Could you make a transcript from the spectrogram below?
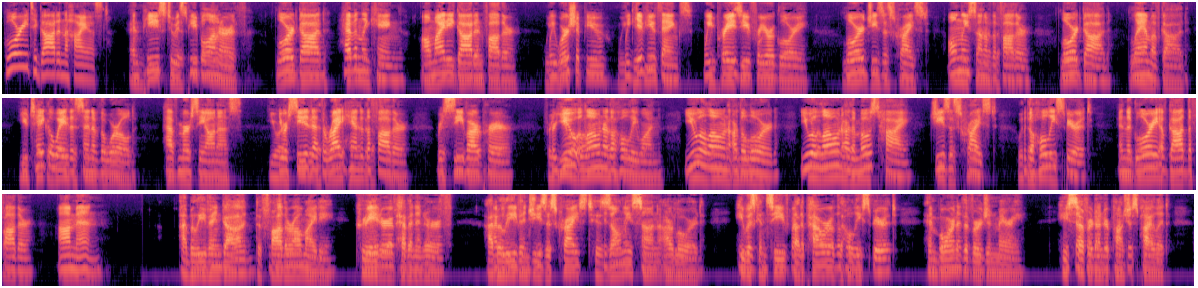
Glory to God in the highest, and, and peace to his people on earth. Lord God, heavenly King, almighty God and Father, we worship you, we give you thanks, we praise you for your glory. Lord Jesus Christ, only Son of the Father, Lord God, Lamb of God, you take away the sin of the world. Have mercy on us. You are seated at the right hand of the Father. Receive our prayer. For you alone are the Holy One. You alone are the Lord. You alone are the Most High, Jesus Christ, with the Holy Spirit, in the glory of God the Father. Amen. I believe in God, the Father Almighty, creator of heaven and earth. I believe in Jesus Christ, his only Son, our Lord. He was conceived by the power of the Holy Spirit and born of the Virgin Mary. He suffered under Pontius Pilate,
